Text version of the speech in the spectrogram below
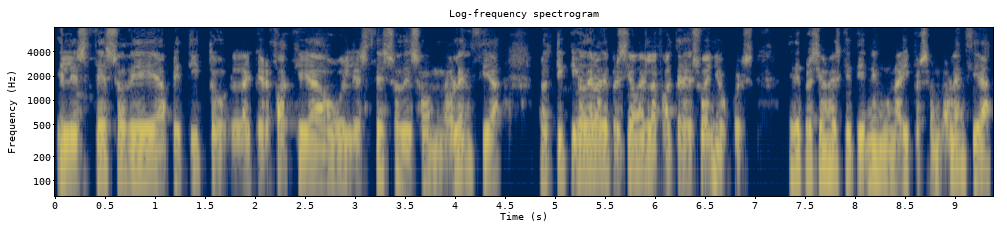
el exceso de apetito, la hiperfagia o el exceso de somnolencia. Lo típico de la depresión es la falta de sueño. Pues hay depresiones que tienen una hipersomnolencia.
